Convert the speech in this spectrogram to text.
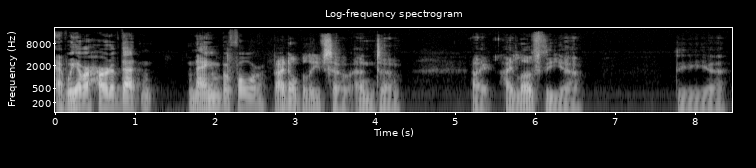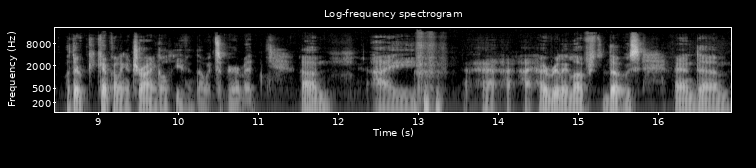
have we ever heard of that name before? I don't believe so, and um, I I love the uh, the uh, what they kept calling a triangle, even though it's a pyramid. Um, I, I I really loved those, and um,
